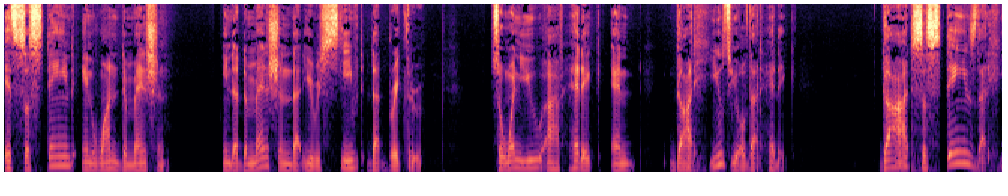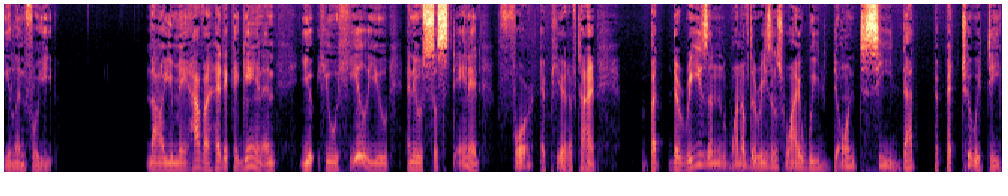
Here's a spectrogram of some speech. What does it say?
is sustained in one dimension, in the dimension that you received that breakthrough. So when you have headache and God heals you of that headache, God sustains that healing for you. Now you may have a headache again and you, he will heal you and he will sustain it for a period of time. But the reason, one of the reasons why we don't see that perpetuity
